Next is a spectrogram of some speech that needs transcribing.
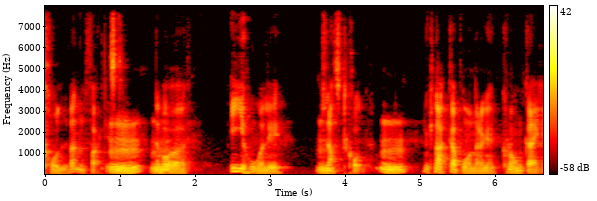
kolven faktiskt. Mm. Det var ihålig Mm. plastkolv. Mm. Du knackade på när det klonkade in.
